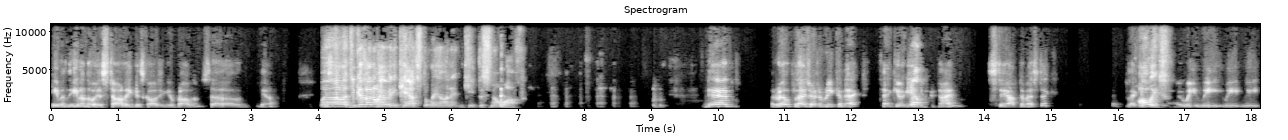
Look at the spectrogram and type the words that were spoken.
Even even though his Starlink is causing you problems, uh, yeah. Well, that's because I don't have any cats to lay on it and keep the snow off. Dan, a real pleasure to reconnect. Thank you again yep. for your time. Stay optimistic. Like always, we we we we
